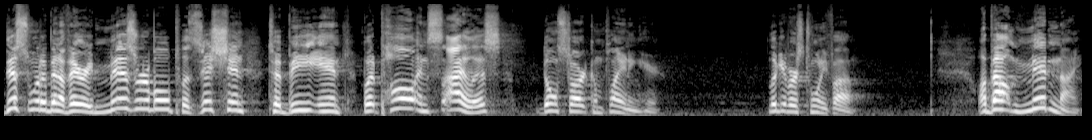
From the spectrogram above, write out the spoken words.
This would have been a very miserable position to be in. But Paul and Silas don't start complaining here. Look at verse 25. About midnight,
